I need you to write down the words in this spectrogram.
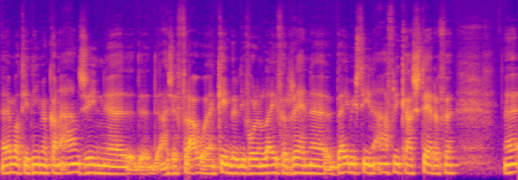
Hè, omdat hij het niet meer kan aanzien. De, de, de, hij zegt vrouwen en kinderen die voor hun leven rennen. Baby's die in Afrika sterven. Hè,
